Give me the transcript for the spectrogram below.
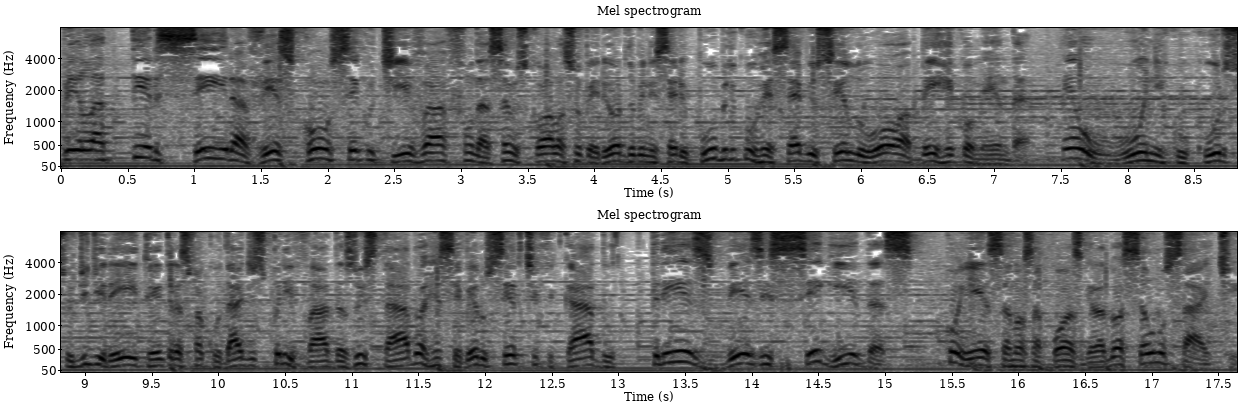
Pela terceira vez consecutiva, a Fundação Escola Superior do Ministério Público recebe o selo OAB Recomenda. É o único curso de direito entre as faculdades privadas do Estado a receber o certificado três vezes seguidas. Conheça nossa pós-graduação no site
